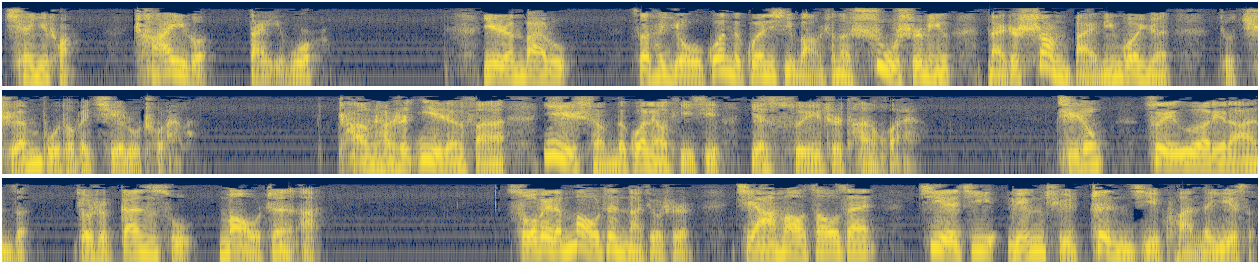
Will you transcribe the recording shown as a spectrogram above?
牵一串，查一个带一窝。一人败露，则他有关的关系网上的数十名乃至上百名官员就全部都被揭露出来了。常常是一人犯案，一省的官僚体系也随之瘫痪。其中最恶劣的案子就是甘肃冒赈案。所谓的冒赈呢，就是假冒遭灾，借机领取赈济款的意思。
